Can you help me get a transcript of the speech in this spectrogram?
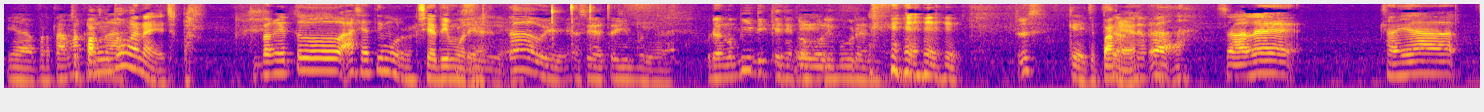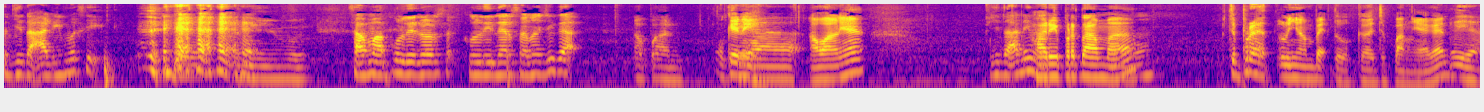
Ya pertama Jepang karena itu mana ya Jepang? Jepang itu Asia Timur. Asia Timur ya? Iya. tahu ya Asia Timur. Gila. udah ngebidik kayaknya kalau mau Iya. liburan. Terus? Oke Jepang ya? Ah, Soalnya saya pencinta anime sih. Anime. Sama kuliner kuliner sana juga. Apaan? Oke nih Ya, awalnya pencinta anime hari pertama Hmm, cepret lu nyampe tuh ke Jepang ya kan Iya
